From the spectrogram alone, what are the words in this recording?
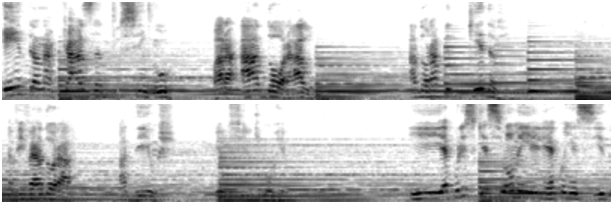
entra na casa do Senhor para adorá-lo. Adorar pelo que, Davi? Davi vai adorar a Deus pelo filho que morreu. E é por isso que esse homem ele é conhecido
